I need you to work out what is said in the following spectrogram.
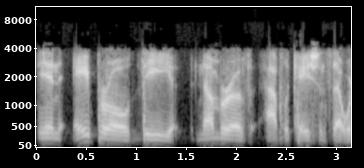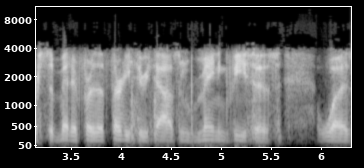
in April, the number of applications that were submitted for the 33,000 remaining visas was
